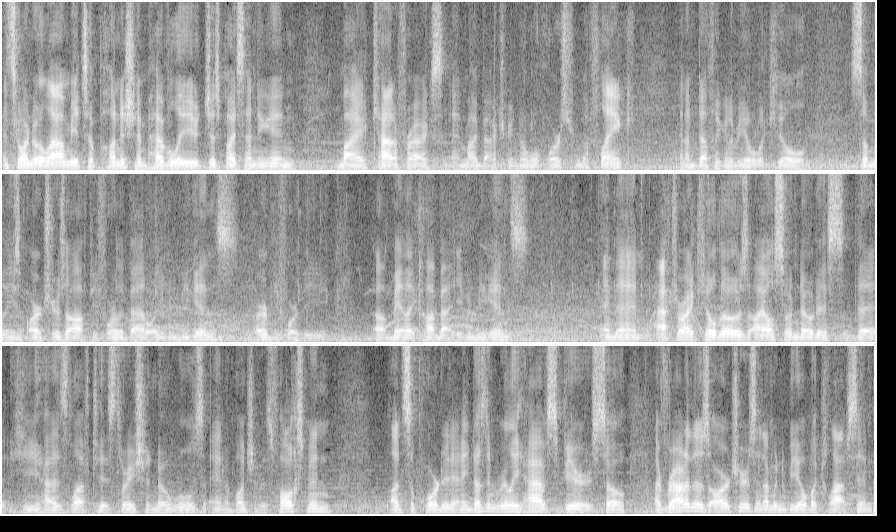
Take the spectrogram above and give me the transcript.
It's going to allow me to punish him heavily just by sending in my cataphracts and my Bactrian noble horse from the flank, and I'm definitely going to be able to kill some of these archers off before the battle even begins, or before the uh, melee combat even begins. And then after I kill those, I also notice that he has left his Thracian nobles and a bunch of his Falxmen unsupported, and he doesn't really have spears. So I've routed those archers, and I'm going to be able to collapse in.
